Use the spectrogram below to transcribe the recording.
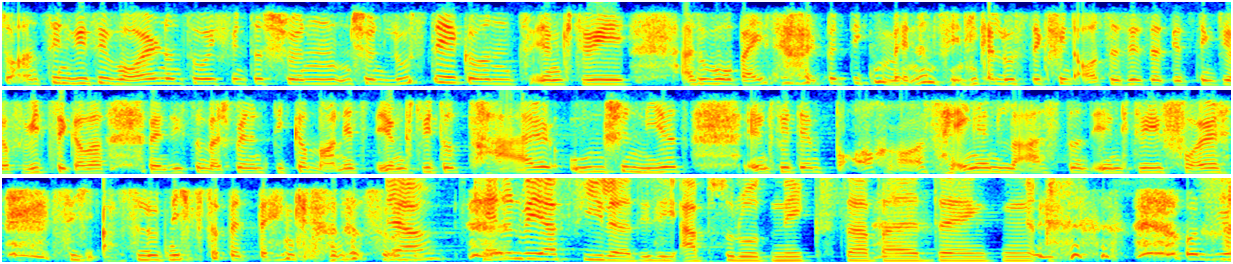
so anziehen, wie sie wollen und so. Ich finde das schön, schön lustig und irgendwie, also wobei ich es halt bei dicken Männern weniger lustig finde, außer es ist jetzt irgendwie auf witzig, aber wenn sich zum Beispiel ein dicker Mann jetzt irgendwie total ungeniert irgendwie den Bauch raushängen lässt und irgendwie voll sich absolut nichts dabei denkt oder so. Ja, kennen wir ja viele, die sich absolut nichts dabei denken. Und wir.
